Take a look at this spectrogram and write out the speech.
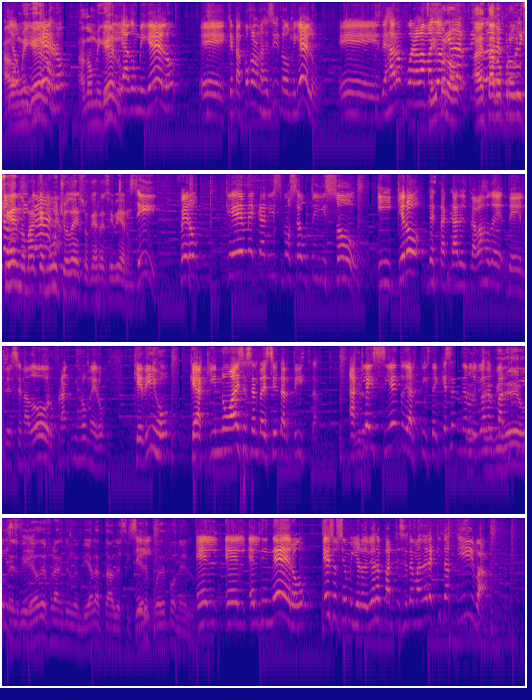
A y Don Willy Miguelo. Hierro, A Don Y, Miguelo. y a Don Miguelo, eh, que tampoco lo necesita, Don Miguelo. Eh, dejaron fuera la Sí, mayoría pero de artistas ha estado produciendo más que mucho de eso que recibieron. Sí, pero ¿qué mecanismo se utilizó? Y quiero destacar el trabajo de- de- del senador Franklin Romero, que dijo que aquí no hay 67 artistas. Aquí hay cientos de artistas y que ese dinero debió el repartirse. video, el video de Franklin lo envía a la tablet. Si Sí. quiere, puede ponerlo. El, el- el dinero, esos 100 millones debió repartirse de manera equitativa.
